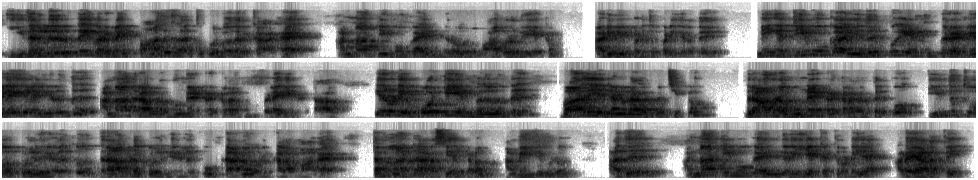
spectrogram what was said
இதிலிருந்து இவர்களை பாதுகாத்துக் கொள்வதற்காக அதிமுக என்கிற ஒரு மாபெரும் இயக்கம் அடிமைப்படுத்தப்படுகிறது. நீங்க திமுக எதிர்ப்பு என்கிற நிலையில இருந்து அண்ணா திராவிட முன்னேற்ற கழகம் விலகிவிட்டால் இதனுடைய போட்டி என்பது வந்து பாரதிய ஜனதா கட்சிக்கும் திராவிட முன்னேற்ற கழகத்திற்கும் இந்துத்துவ கொள்கைகளுக்கும் திராவிட கொள்கைகளுக்கும் உண்டான ஒரு களமாக தமிழ்நாட்டு அரசியல் களம் அமைந்துவிடும். அது அதிமுக என்கிற இயக்கத்தினுடைய அடையாளத்தை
